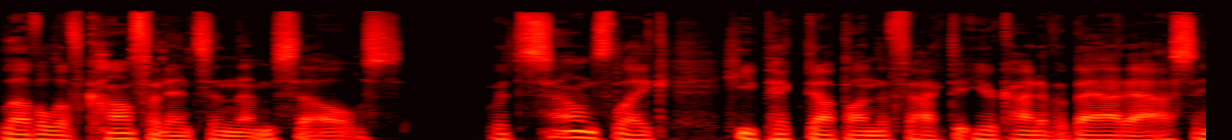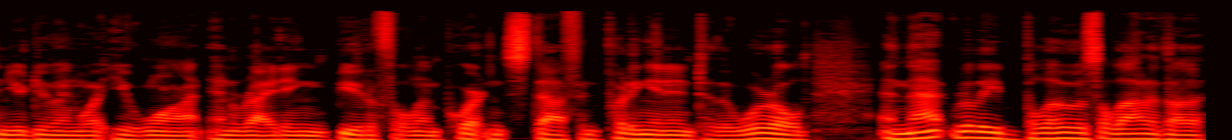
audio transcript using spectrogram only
level of confidence in themselves it sounds like he picked up on the fact that you're kind of a badass and you're doing what you want and writing beautiful, important stuff and putting it into the world. And that really blows a lot of the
